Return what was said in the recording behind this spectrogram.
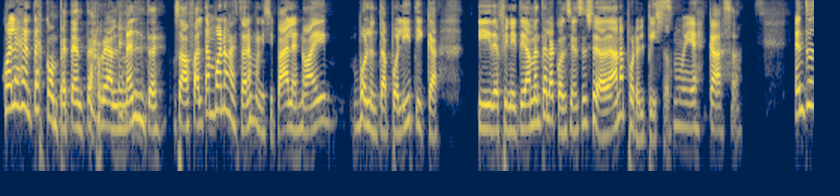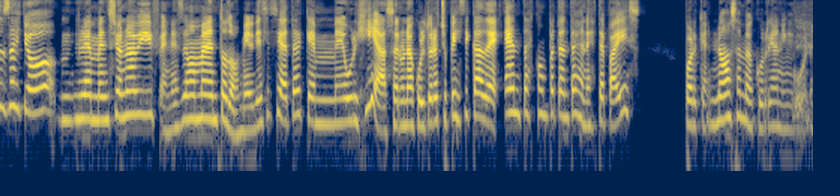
¿Cuáles entes competentes realmente? O sea, faltan buenos gestores municipales, no hay voluntad política y definitivamente la conciencia ciudadana por el piso. Es muy escasa. Entonces yo mm, le menciono a Biff en ese momento, 2017, que me urgía hacer una cultura chupística de entes competentes en este país, porque no se me ocurría ninguno.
